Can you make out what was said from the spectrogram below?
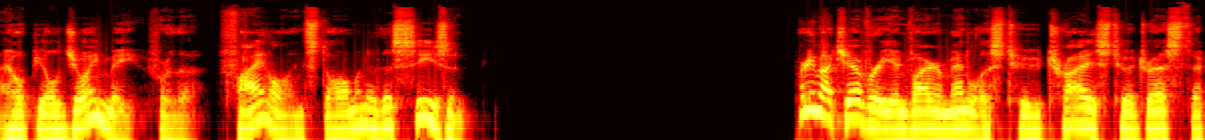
I hope you'll join me for the final installment of this season. Pretty much every environmentalist who tries to address the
